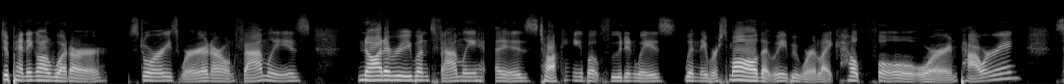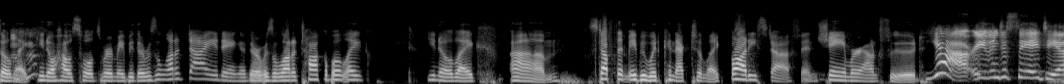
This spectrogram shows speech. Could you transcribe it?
depending on what our stories were in our own families, not everyone's family is talking about food in ways when they were small that maybe were like helpful or empowering. So, mm-hmm. like, you know, households where maybe there was a lot of dieting and there was a lot of talk about like you know, like um, stuff that maybe would connect to like body stuff and shame around food. Yeah. Or even just the idea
